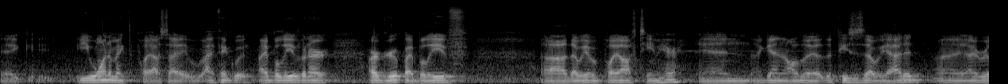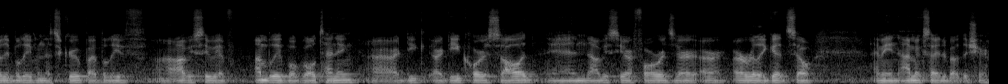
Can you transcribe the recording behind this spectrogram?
like, you want to make the playoffs. I I think we, I believe in our our group. I believe. Uh, that we have a playoff team here, and again, all the, the pieces that we added, I, I really believe in this group. I believe, uh, obviously, we have unbelievable goaltending. Uh, our D, our D core is solid, and obviously our forwards are, are, are really good. So, I mean, I'm excited about this year.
